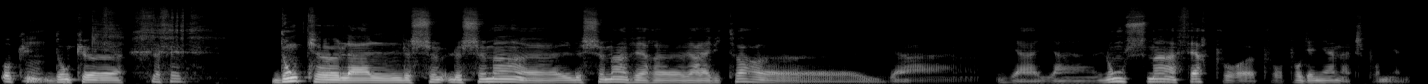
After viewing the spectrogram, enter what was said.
aucune. Hmm. Donc, euh, donc la, le, le, chemin, le chemin vers, vers la victoire, il y a il y, a, y, a, un long chemin à faire pour, pour, pour gagner un match pour Miami.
